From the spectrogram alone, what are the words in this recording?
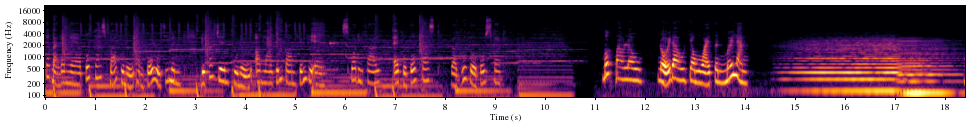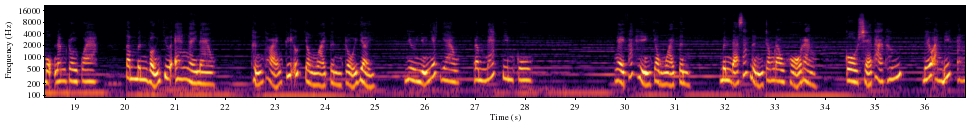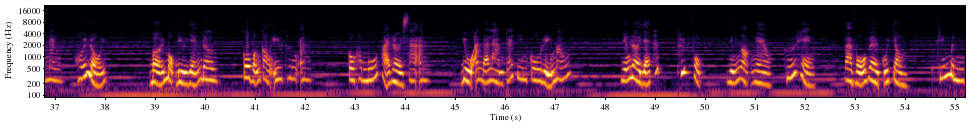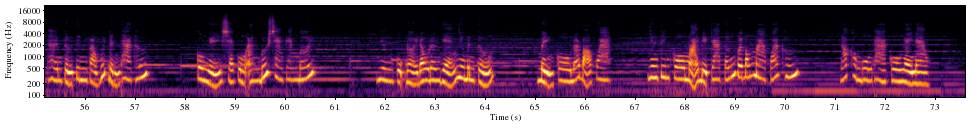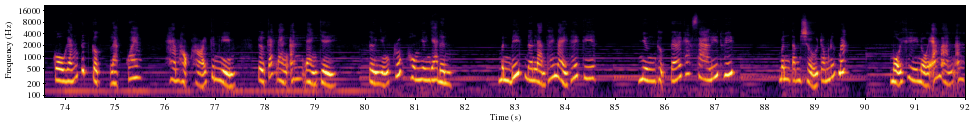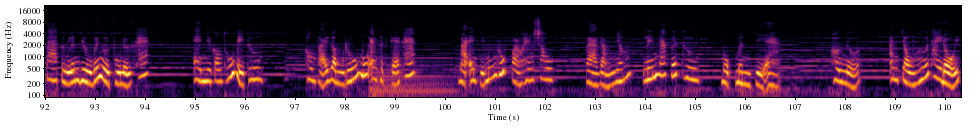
Các bạn đang nghe podcast báo phụ nữ thành phố Hồ Chí Minh được phát trên phụ nữ online.com.vn, Spotify, Apple Podcast và Google Podcast. Mất bao lâu nỗi đau chồng ngoại tình mới lành? Một năm trôi qua, tâm minh vẫn chưa an ngày nào. Thỉnh thoảng ký ức chồng ngoại tình trỗi dậy, như những nhát dao đâm nát tim cô ngày phát hiện chồng ngoại tình. Mình đã xác định trong đau khổ rằng cô sẽ tha thứ nếu anh biết ăn năn, hối lỗi. Bởi một điều giản đơn, cô vẫn còn yêu thương anh. Cô không muốn phải rời xa anh, dù anh đã làm trái tim cô rỉ máu. Những lời giải thích, thuyết phục, những ngọt ngào, hứa hẹn và vỗ về của chồng khiến minh thêm tự tin vào quyết định tha thứ cô nghĩ sẽ cùng anh bước sang trang mới. Nhưng cuộc đời đâu đơn giản như minh tưởng. Miệng cô nói bỏ qua, nhưng tim cô mãi bị tra tấn với bóng ma quá khứ. Nó không buông tha cô ngày nào. Cô gắng tích cực, lạc quan, ham học hỏi kinh nghiệm từ các đàn anh, đàn chị, từ những group hôn nhân gia đình. Mình biết nên làm thế này thế kia, nhưng thực tế khác xa lý thuyết. Minh tâm sự trong nước mắt. Mỗi khi nỗi ám ảnh anh ta từng lên giường với người phụ nữ khác, em như con thú bị thương. Không phải gầm rú muốn ăn thịt kẻ khác, mà em chỉ muốn rút vào hang sâu và gặm nhấm, liếm láp vết thương một mình chị à. Hơn nữa, anh chồng hứa thay đổi,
